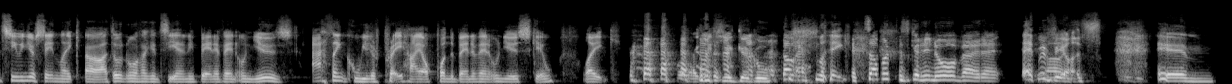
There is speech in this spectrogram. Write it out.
see when you're saying like, oh, I don't know if I can see any Benevento news. I think we're pretty high up on the Benevento news scale. Like, like if you Google, like If someone was going to know about it, it would be us. Um,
